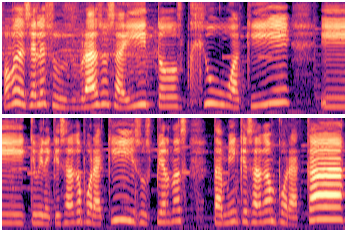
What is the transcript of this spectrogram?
vamos a hacerle sus brazos ahí, todos aquí y que miren que salga por aquí y sus piernas también que salgan por acá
